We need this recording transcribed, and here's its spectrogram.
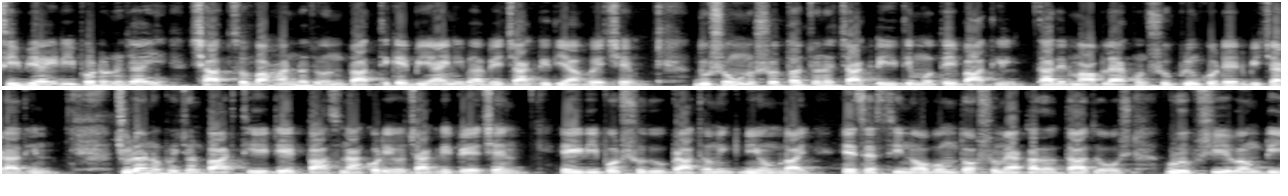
সিবিআই রিপোর্ট অনুযায়ী সাতশো বাহান্ন জন প্রার্থীকে বেআইনিভাবে চাকরি দেওয়া হয়েছে। দুশো উনসত্তর জনের চাকরি ইতিমধ্যেই বাতিল। তাদের মামলা এখন সুপ্রিম কোর্টের বিচারাধীন। চুরানব্বই জন প্রার্থী টেট পাস না করেও চাকরি পেয়েছেন। এই রিপোর্ট শুধু প্রাথমিক নিয়োগ নয়, এসএসসি নবম, দশম, একাদশ, দ্বাদশ, গ্রুপ সি এবং ডি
